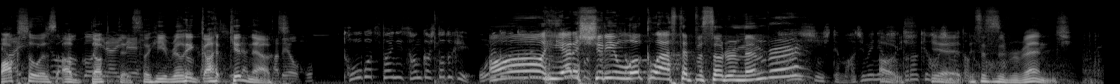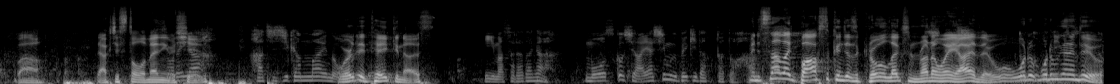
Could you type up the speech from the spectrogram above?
Boxxo was abducted, so he really got kidnapped. Oh, he had a shitty look last episode, remember? Oh shit, this is his revenge. Wow, they actually stole a vending machine. Where are they taking us? I mean, it's not like Boxer can just grow legs and run away either. What, what are we gonna do?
